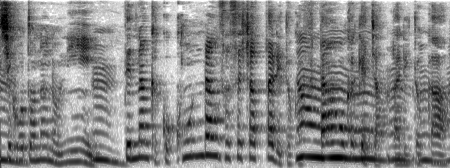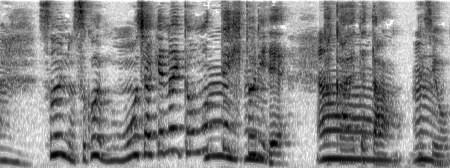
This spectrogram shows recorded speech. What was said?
仕事なのに、うん。で、なんかこう混乱させちゃったりとか、負担をかけちゃったりとか、そういうのすごい申し訳ないと思って一人で、抱えてたんですよ。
